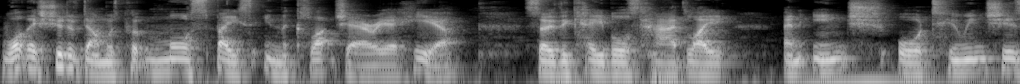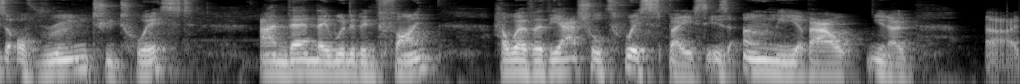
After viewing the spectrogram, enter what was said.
What they should have done was put more space in the clutch area here, so the cables had like an inch or two inches of room to twist, and then they would have been fine. However, the actual twist space is only about, you know, uh,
